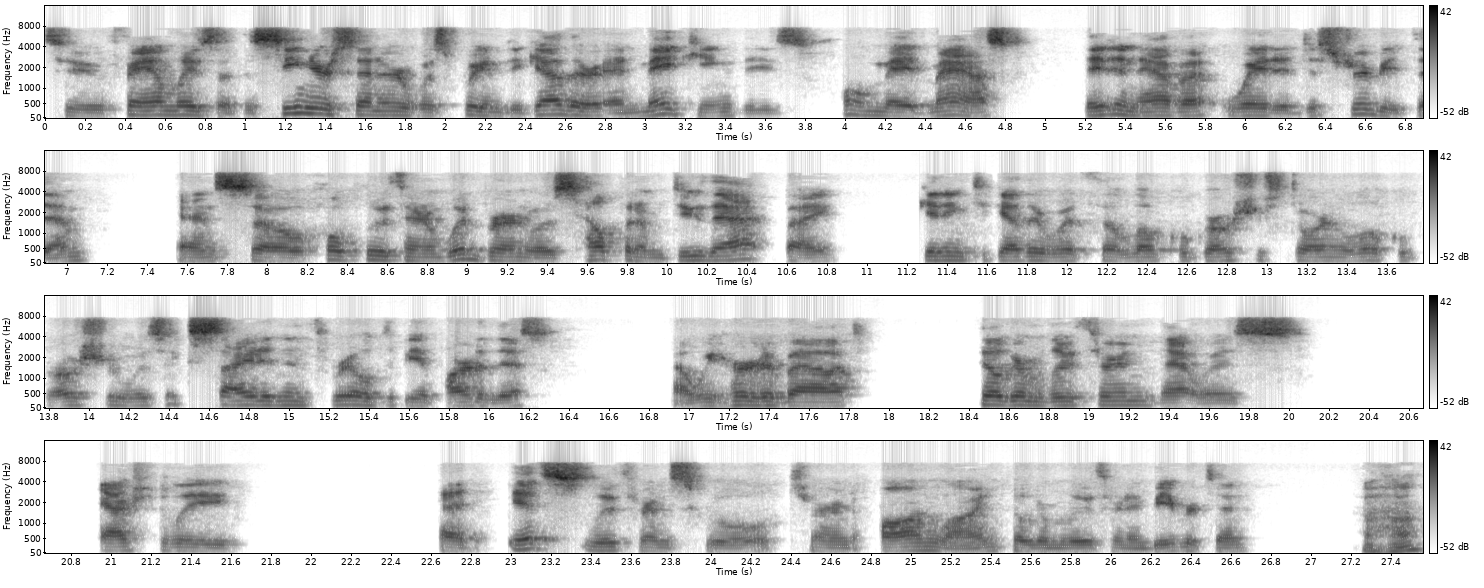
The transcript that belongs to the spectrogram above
to families that the Senior Center was putting together and making these homemade masks. They didn't have a way to distribute them. And so Hope Lutheran Woodburn was helping them do that by getting together with the local grocery store, and the local grocer was excited and thrilled to be a part of this. Uh, we heard about Pilgrim Lutheran that was actually had its Lutheran school turned online, Pilgrim Lutheran in Beaverton, Uh-huh.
